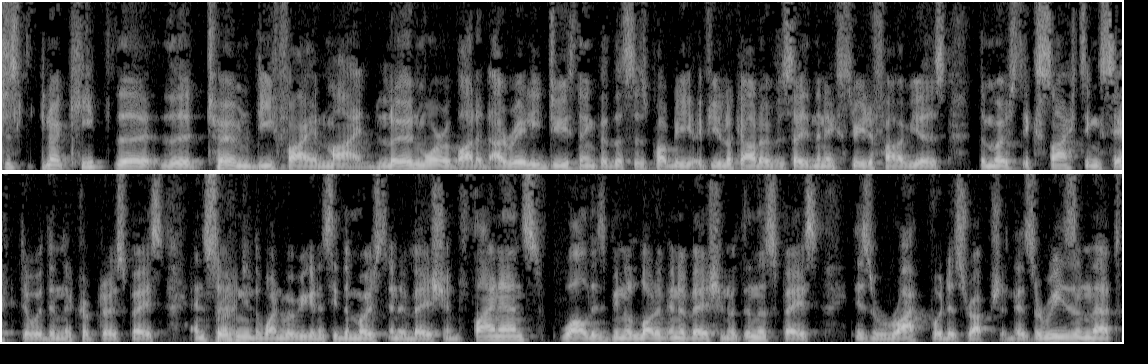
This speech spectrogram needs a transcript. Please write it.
just you know keep the the term DeFi in mind. Learn more about it. I really do think that this is probably, if you look out over say the next three to five years, the most exciting sector within the crypto space, and certainly right. the one where we're going to see the most innovation. Finance, while there's been a lot of innovation within the space, is ripe for disruption. There's a reason that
